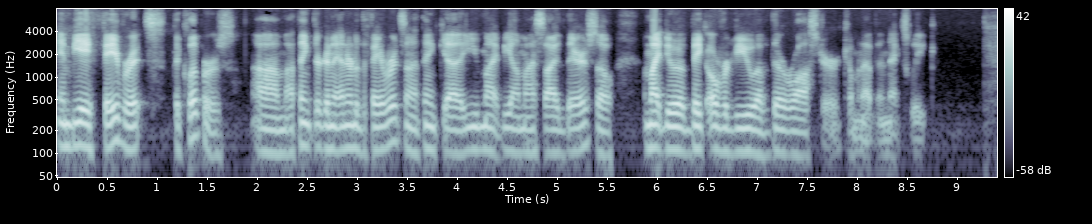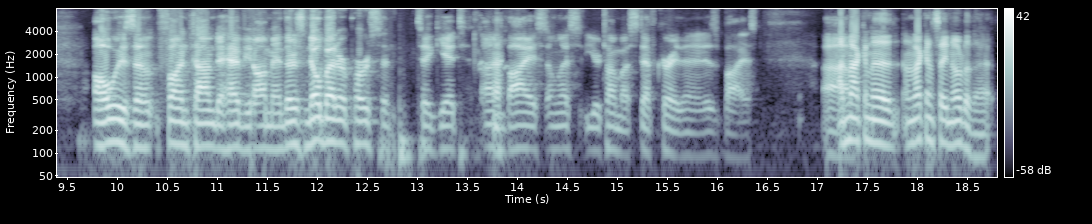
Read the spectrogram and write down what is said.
NBA favorites, the Clippers. Um, I think they're going to enter the favorites, and I think uh, you might be on my side there. So I might do a big overview of their roster coming up in next week. Always a fun time to have you on, man. There's no better person to get unbiased unless you're talking about Steph Curry than it is biased. Uh, I'm not gonna. I'm not gonna say no to that.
